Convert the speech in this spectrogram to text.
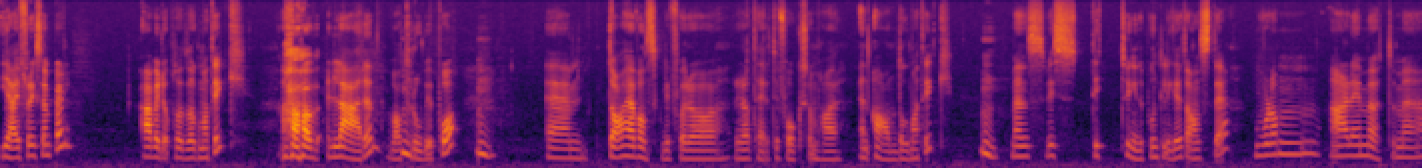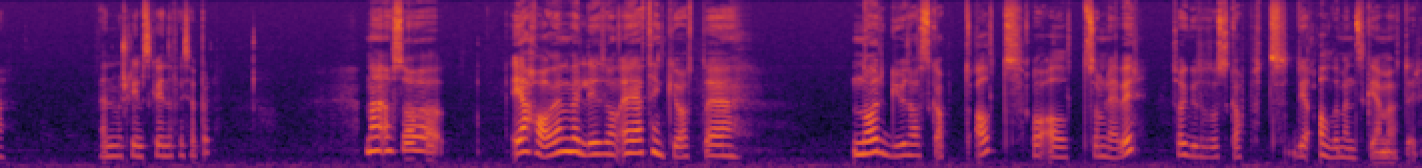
jeg, f.eks., er veldig opptatt av dogmatikk. Av læren. Hva Mm. tror vi på? Mm. Eh, da har jeg vanskelig for å relatere til folk som har en annen dogmatikk. Mm. Mens hvis ditt tyngdepunkt ligger et annet sted, hvordan er det i møte med en muslimsk kvinne, f.eks.? Nei, altså Jeg har jo en veldig sånn Jeg tenker jo at eh, når Gud har skapt alt, og alt som lever, så har Gud også skapt de alle mennesker jeg møter.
